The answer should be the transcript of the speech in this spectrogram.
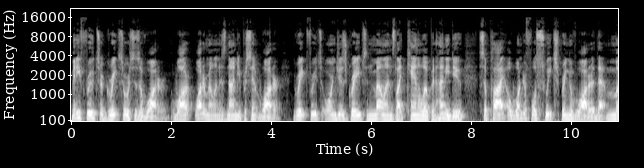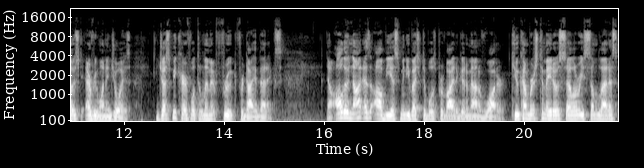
Many fruits are great sources of water. water. Watermelon is 90% water. Grapefruits, oranges, grapes, and melons like cantaloupe and honeydew supply a wonderful sweet spring of water that most everyone enjoys. Just be careful to limit fruit for diabetics. Now, although not as obvious, many vegetables provide a good amount of water. Cucumbers, tomatoes, celery, some lettuce,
